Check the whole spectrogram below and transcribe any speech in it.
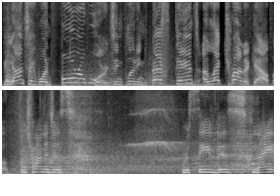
Beyonce won four awards, including Best Dance Electronic Album. I'm trying to just receive this night.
